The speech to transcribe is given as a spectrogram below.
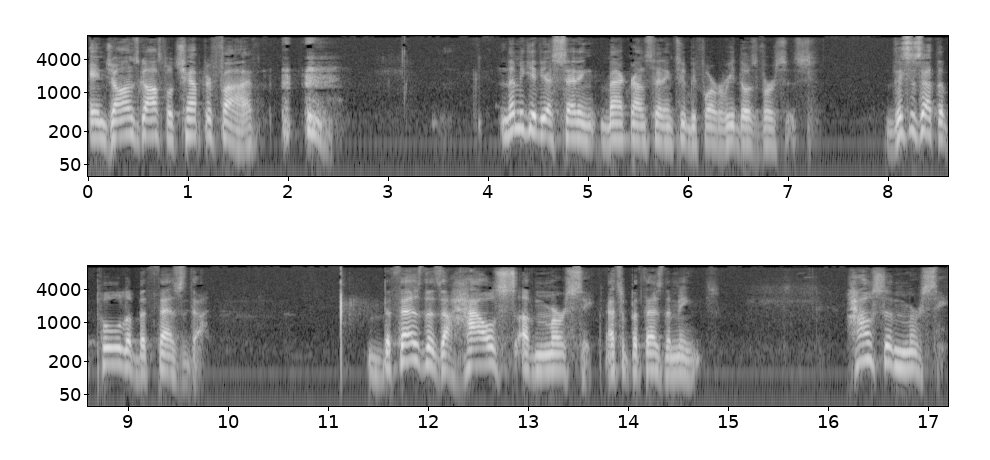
In John's Gospel, chapter 5, let me give you a setting, background setting too, before I read those verses. This is at the pool of Bethesda. Bethesda is a house of mercy. That's what Bethesda means. House of mercy.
